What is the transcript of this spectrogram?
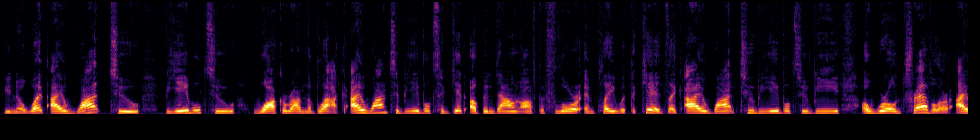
you know what? I want to be able to walk around the block. I want to be able to get up and down off the floor and play with the kids. Like, I want to be able to be a world traveler. I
